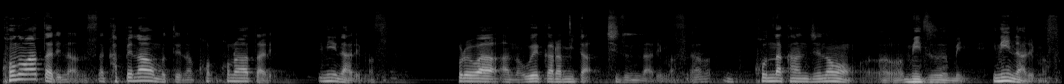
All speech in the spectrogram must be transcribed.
この辺りなんですね。カペナウムというのはこの辺り。になります。これはあの上から見た地図になります。がこんな感じの湖になります。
